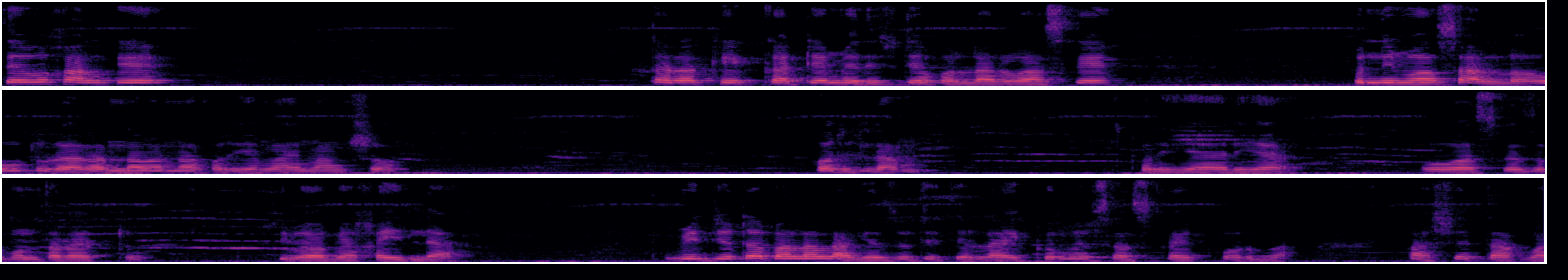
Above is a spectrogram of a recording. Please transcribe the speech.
তেও কালকে তারা কেক কাটিয়ে ম্যারেজ ডে করল আর আজকে পূর্ণিমাও চাললো উটুরা রান্না বান্না করিয়া মাই মাংস করিলাম করিয়া আরিয়া ও আজকে যেমন তারা একটু কীভাবে খাইলা। ভিডিওটা ভালো লাগে যদি লাইক কমেন্ট সাবস্ক্রাইব করবা পাশে থাকবা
